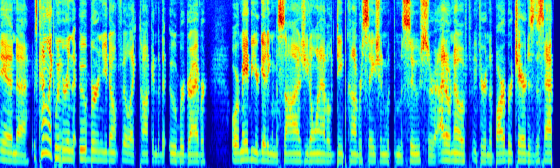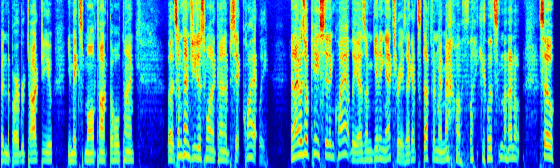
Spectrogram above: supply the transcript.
And uh, it was kind of like when you're in the Uber and you don't feel like talking to the Uber driver, or maybe you're getting a massage. You don't want to have a deep conversation with the masseuse, or I don't know if if you're in the barber chair. Does this happen? The barber talk to you. You make small talk the whole time. But sometimes you just want to kind of sit quietly and I was okay sitting quietly as I'm getting X-rays. I got stuff in my mouth. like let's not. I don't. So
